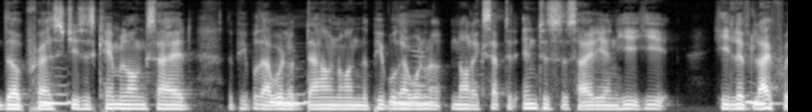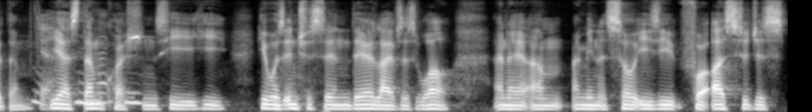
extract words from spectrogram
the oppressed. Jesus came alongside the people that were looked down on, the people that were not, not accepted into society, and he he he lived life with them. Yeah. He asked them questions. He he he was interested in their lives as well. And I um I mean, it's so easy for us to just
